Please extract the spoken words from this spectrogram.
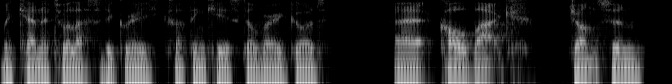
McKenna to a lesser degree, because I think he is still very good, uh, Colback, Johnson,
